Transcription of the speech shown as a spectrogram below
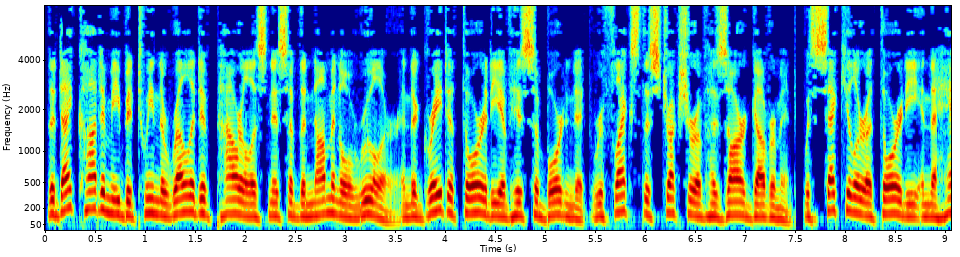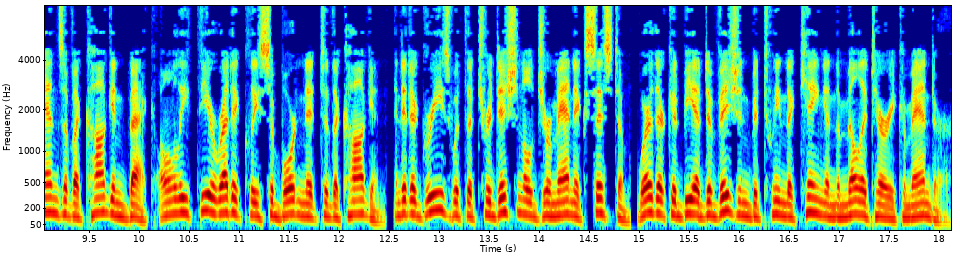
The dichotomy between the relative powerlessness of the nominal ruler and the great authority of his subordinate reflects the structure of Khazar government, with secular authority in the hands of a Khagan Bek only theoretically subordinate to the Khagan, and it agrees with the traditional Germanic system, where there could be a division between the king and the military commander.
